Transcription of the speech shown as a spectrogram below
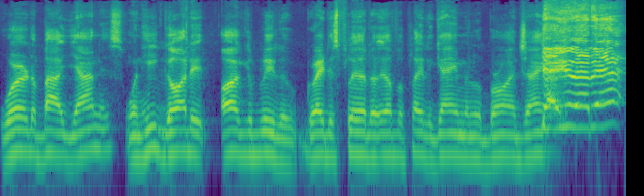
worried about Giannis when he guarded arguably the greatest player to ever play the game in LeBron James? Yeah, you know that?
